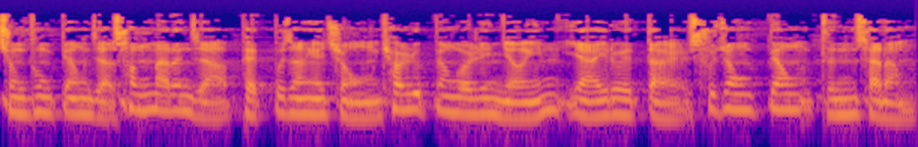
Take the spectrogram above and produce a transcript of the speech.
중풍병자, 손마른 자, 백부장의 종, 혈류병 걸린 여인, 야이로의 딸, 수종병 든 사람,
